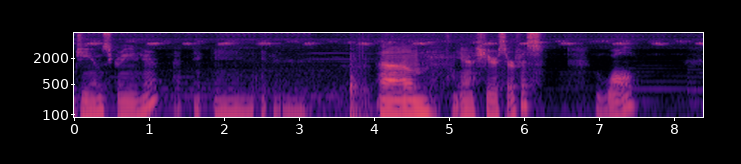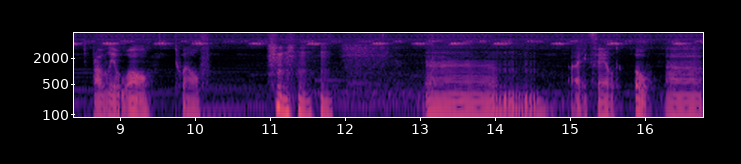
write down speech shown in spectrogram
GM screen here. Um, yeah, sheer surface. Wall. It's probably a wall. 12. um, I failed. Oh, uh, I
